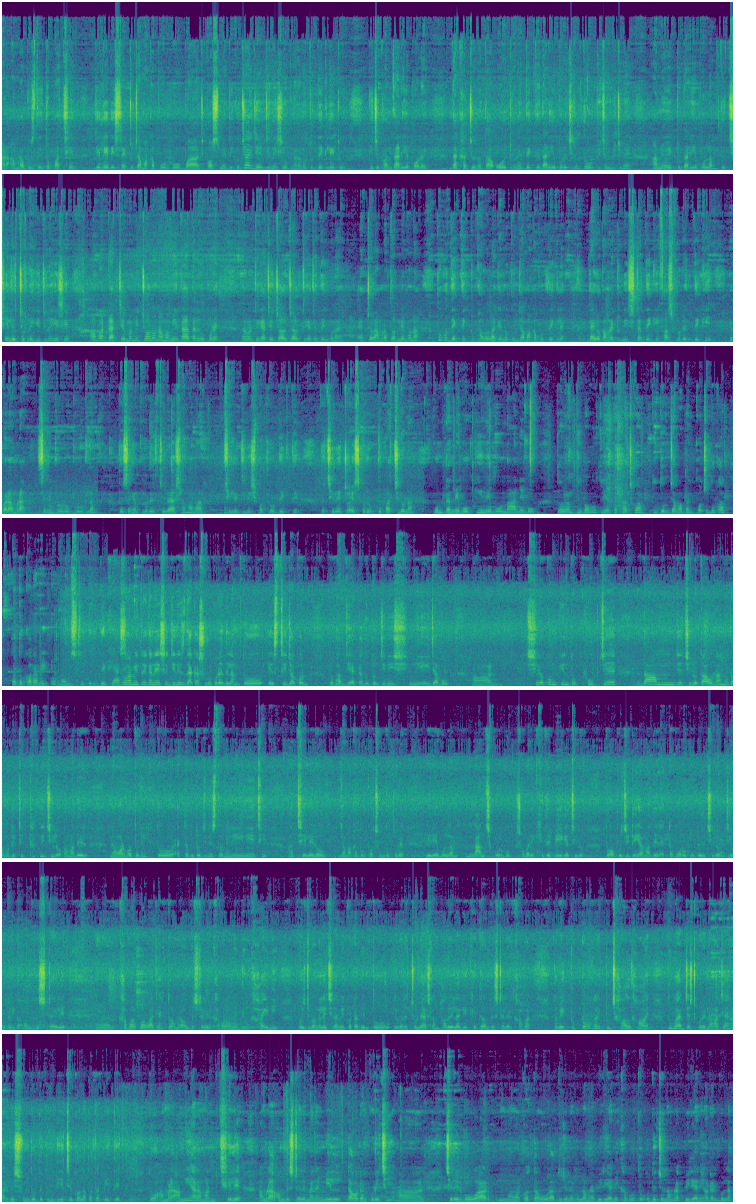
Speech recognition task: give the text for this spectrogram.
আর আমরা বুঝতেই তো পাচ্ছেন যে লেডিসরা একটু জামা কাপড় হোক বা কসমেটিক হোক, যাই যে জিনিসই হোক না কেন, একটু দেখলে একটু কিছুক্ষণ দাঁড়িয়ে পড়ে। দেখার জন্য, তা ও একটুখানি দেখতে দাঁড়িয়ে পড়েছিল, তো ওর পিছন পিছনে আমিও একটু দাঁড়িয়ে পড়লাম। তো ছেলে চলে গিয়েছিল, এসে আবার ডাকছে, মামি, চলো না মামি, তাড়াতাড়ি উপরে। তারপর ঠিক আছে, চল চল, ঠিক আছে, দেখব না। অ্যাকচুয়াল আমরা তো আর নেব না তবু দেখতে একটু ভালো লাগে নতুন জামা কাপড় দেখলে। যাই হোক, আমরা একটু নিচটা দেখি ফার্স্ট ফ্লোরে দেখি, এবার আমরা সেকেন্ড ফ্লোরের উপরে উঠলাম। তো সেকেন্ড ফ্লোরে চলে আসলাম, আমার ছেলের জিনিসপত্র দেখতে। তো ছেলে চয়েস করে উঠতে পারছিল না। কোনটা নেব কি নেব না নেব। তো বললাম তুই বাবু তুই একটা কাজ কর তুই তোর জামা প্যান্ট পছন্দ কর ততক্ষণ আমি একটু হোমস্টে থেকে দেখে আসি। তো আমি তো এখানে এসে জিনিস দেখা শুরু করে দিলাম। তো এসছি যখন তো ভাবছি একটা দুটো জিনিস নিয়েই যাব। আর সেরকম কিন্তু খুব যে দাম যে ছিল তাও না মোটামুটি ঠিকঠাকই ছিল আমাদের নেওয়ার মতনই। তো একটা দুটো জিনিস তো আমি নিয়েই নিয়েছি। আর ছেলেরও জামা কাপড় পছন্দ করে বেরিয়ে বললাম, লাঞ্চ করব। সবারই খিদে পেয়ে গেছিল। তো অপোজিটেই আমাদের একটা বড় হোটেল ছিল, যে হোটেলটা অন্ধ্র স্টাইলে খাবার পাওয়া যায়। তো আমরা অন্ধ্র স্টাইলের খাবার অনেক দিন খাইনি। ওয়েস্ট বেঙ্গলে ছিলাম এই কটা দিন। তো এবারে চলে আসলাম। ভালোই লাগে খেতে অন্ধ্র স্টাইলের খাবার। তবে একটু টক আর একটু ঝাল হয়, তবু অ্যাডজাস্ট করে নেওয়া যায়। আর বেশ সুন্দর দেখুন দিয়েছে কলা পাতা। পেতে তো আমরা, আমি আর আমার ছেলে, আমরা অন্ধ্র স্টাইলে মানে মিলটা অর্ডার করেছি। আর ছেলের বউ আর আমার কর্তা, ওরা দুজনে বলল, আমরা বিরিয়ানি খাব। তো ওদের জন্য আমরা বিরিয়ানি অর্ডার করলাম।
